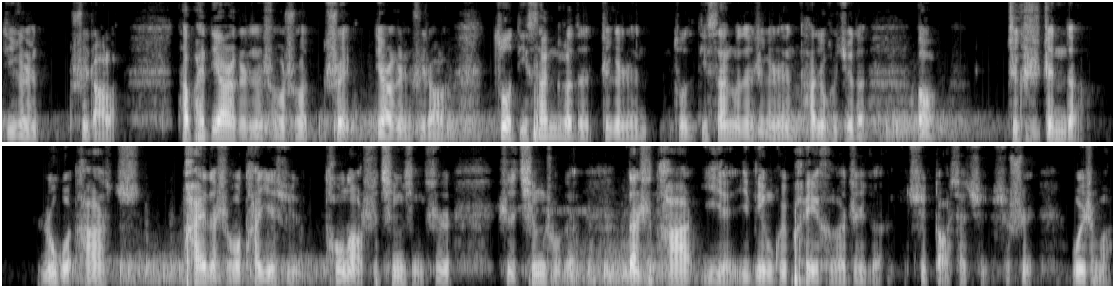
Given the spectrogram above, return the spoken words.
第一个人睡着了。他拍第二个人的时候说睡，第二个人睡着了。做第三个的这个人，做的第三个的这个人，他就会觉得，哦。这个是真的。如果他拍的时候，他也许头脑是清醒、是是清楚的，但是他也一定会配合这个去倒下去去睡。为什么？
